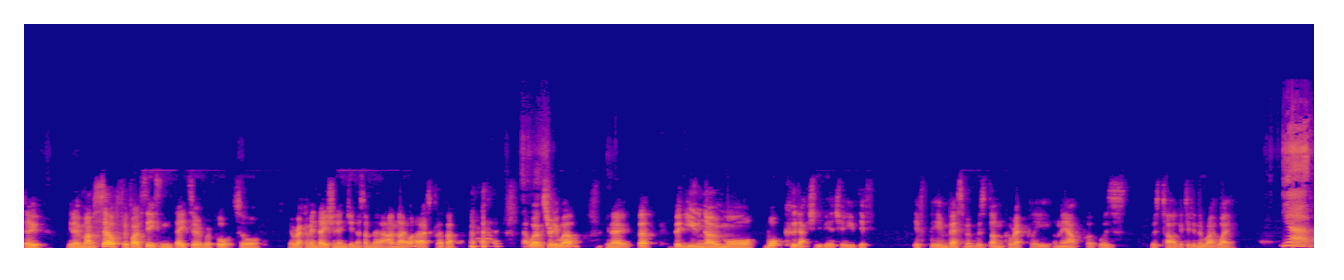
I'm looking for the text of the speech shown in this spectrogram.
So, you know, myself, if I see some data reports or a recommendation engine or something like that, I'm like, oh, that's clever. that works really well, you know. But but you know more what could actually be achieved if if the investment was done correctly and the output was was targeted in the right way. Yeah.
